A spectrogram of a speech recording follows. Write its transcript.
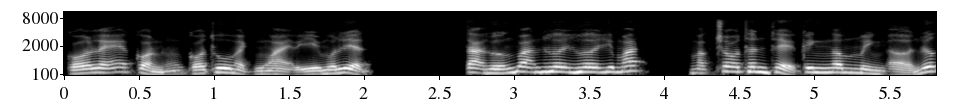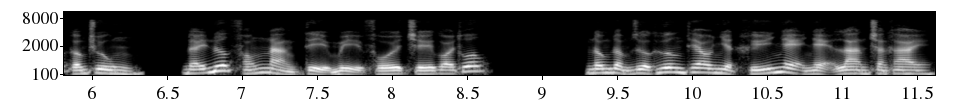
có lẽ còn có thu hoạch ngoài ý muốn liệt. Tạ hướng vạn hơi hơi hít mắt, mặc cho thân thể kinh ngâm mình ở nước cấm chung, đáy nước phóng nàng tỉ mỉ phối chế gói thuốc. Nồng đậm dược hương theo nhiệt khí nhẹ nhẹ lan tràn khai,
